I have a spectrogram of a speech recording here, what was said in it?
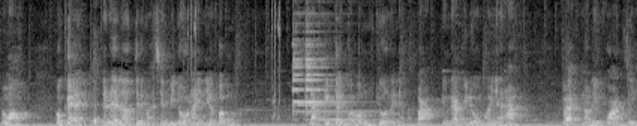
đúng không? Ok nếu đây là lần tiên bạn xem video này nhớ bấm đăng ký kênh và bấm nút chuông để nhận thông báo. Khi ra video mới nhất ha. Vậy, nó liên quan gì?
